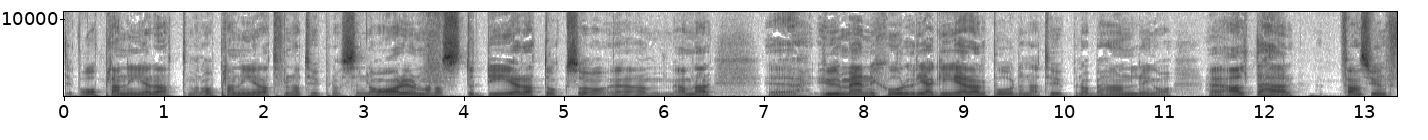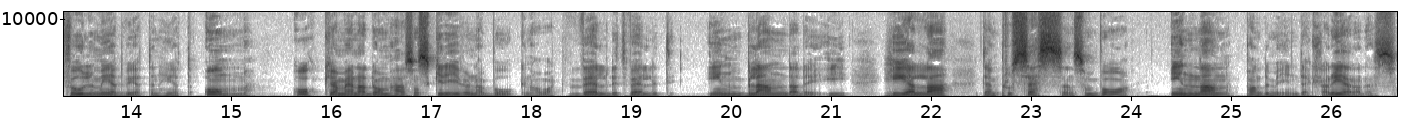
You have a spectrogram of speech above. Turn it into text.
det var planerat, man har planerat för den här typen av scenarier, man har studerat också, ehm, jag menar, eh, hur människor reagerar på den här typen av behandling och eh, allt det här fanns ju en full medvetenhet om. Och jag menar de här som skriver den här boken har varit väldigt, väldigt inblandade i hela den processen som var innan pandemin deklarerades.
